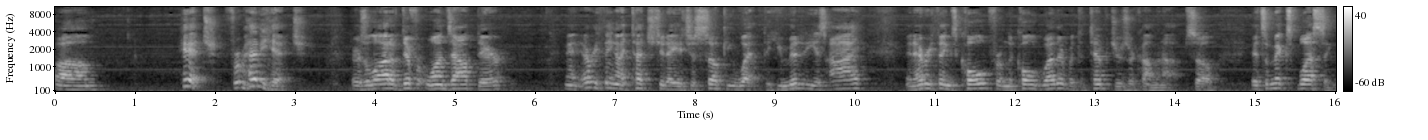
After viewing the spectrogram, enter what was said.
um, hitch from Heavy Hitch. There's a lot of different ones out there. Man, everything I touch today is just soaking wet. The humidity is high and everything's cold from the cold weather, but the temperatures are coming up. So it's a mixed blessing.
